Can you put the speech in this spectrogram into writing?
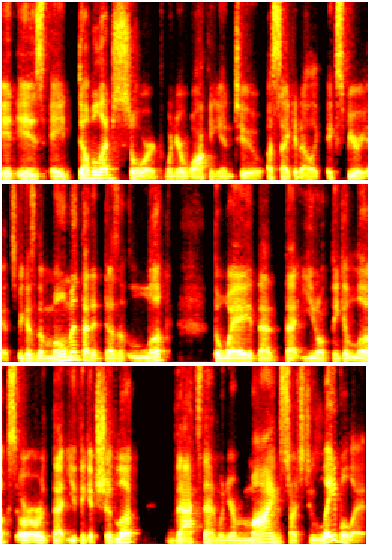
It is a double edged sword when you're walking into a psychedelic experience because the moment that it doesn't look the way that that you don't think it looks or, or that you think it should look that's then when your mind starts to label it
